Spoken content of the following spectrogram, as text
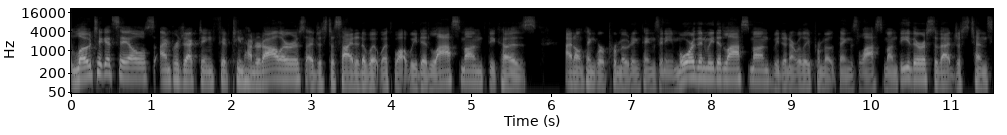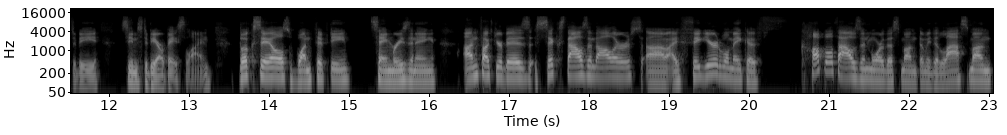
low ticket sales, I'm projecting fifteen hundred dollars. I just decided to went with what we did last month because I don't think we're promoting things any more than we did last month. We didn't really promote things last month either, so that just tends to be seems to be our baseline. Book sales 150, same reasoning. Unfuck Your Biz, $6,000. Uh, I figured we'll make a couple thousand more this month than we did last month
